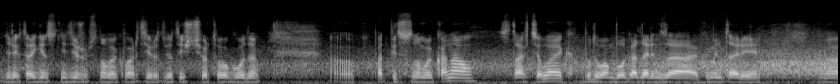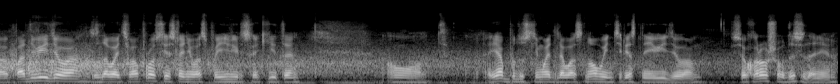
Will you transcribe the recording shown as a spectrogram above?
директор агентства недвижимости «Новая квартира» 2004 года. Э, подписывайтесь на мой канал, ставьте лайк. Буду вам благодарен за комментарии э, под видео. Задавайте вопросы, если они у вас появились какие-то. Вот. Я буду снимать для вас новые интересные видео. Всего хорошего, до свидания.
